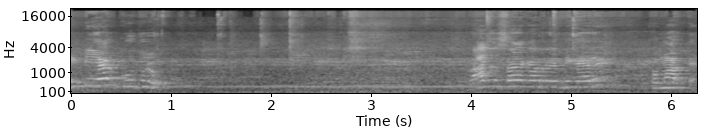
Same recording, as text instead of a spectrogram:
ఎన్టీఆర్ కూతురు. రాజశేఖర రెడ్డి గారి కుమార్తె.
